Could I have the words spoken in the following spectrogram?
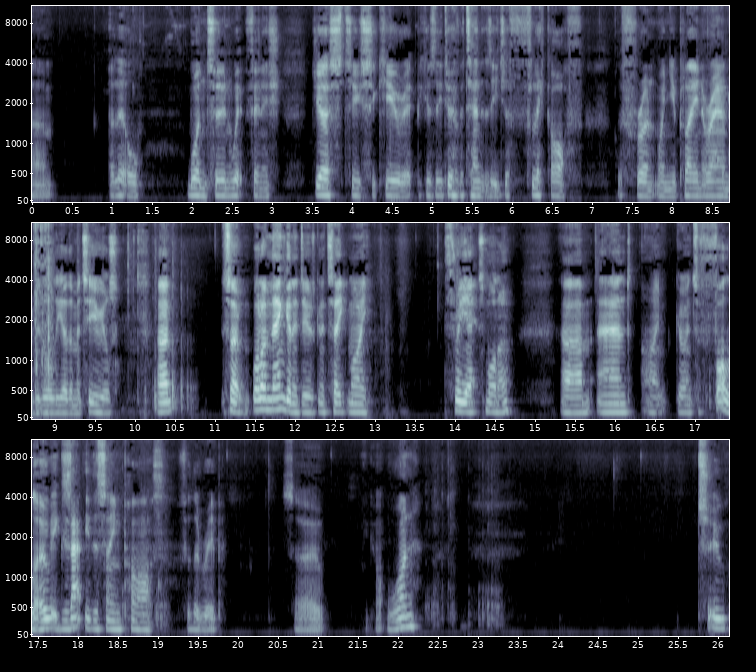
um, a little one turn whip finish just to secure it because they do have a tendency to flick off the front when you're playing around with all the other materials. Um, so what I'm then going to do is going to take my 3x mono um, and I'm going to follow exactly the same path for the rib. So we've got one, two,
